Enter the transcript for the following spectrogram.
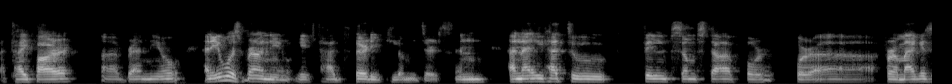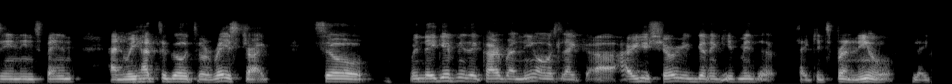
a Type R, uh, brand new, and it was brand new. It had 30 kilometers, and and I had to film some stuff for for uh, for a magazine in Spain, and we had to go to a racetrack. So when they gave me the car brand new, I was like, uh, "Are you sure you're gonna give me the like it's brand new?" Like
